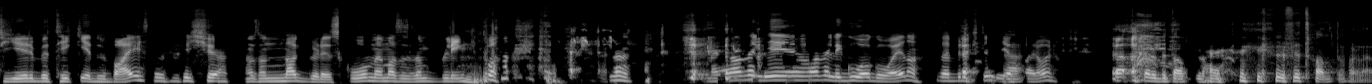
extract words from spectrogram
dyr butikk i Dubai, så du skal kjøpe noen sånn naglesko med masse sånn bling på. Men det var veldig, var veldig gode å gå i, da. Så jeg brukte de et par år. Ja. Hva du betalte det? Hva du betalte for det?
